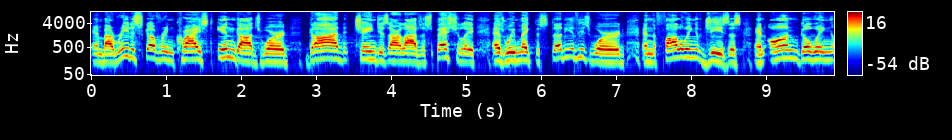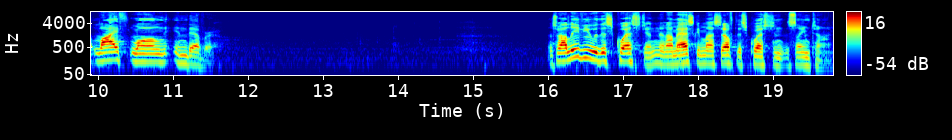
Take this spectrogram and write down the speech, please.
And by rediscovering Christ in God's Word, God changes our lives, especially as we make the study of His Word and the following of Jesus an ongoing, lifelong endeavor. And so I leave you with this question, and I'm asking myself this question at the same time.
